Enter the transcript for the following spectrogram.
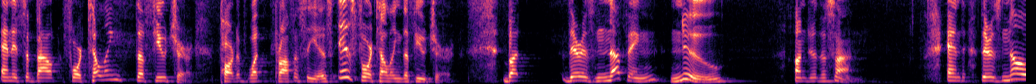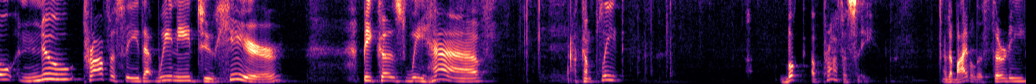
and it's about foretelling the future. Part of what prophecy is, is foretelling the future. But there is nothing new under the sun. And there's no new prophecy that we need to hear because we have a complete book of prophecy. The Bible is 30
